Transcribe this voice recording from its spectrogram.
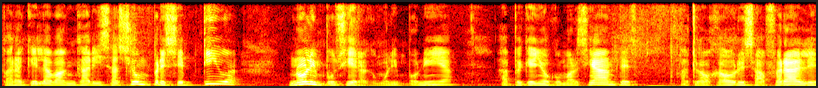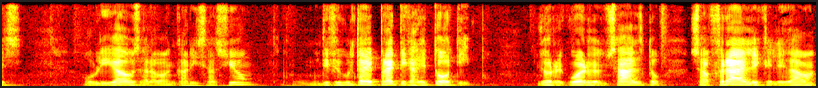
para que la bancarización preceptiva no le impusiera, como le imponía, a pequeños comerciantes, a trabajadores afrales obligados a la bancarización, dificultades prácticas de todo tipo. Yo recuerdo en Salto, zafrales que le daban,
